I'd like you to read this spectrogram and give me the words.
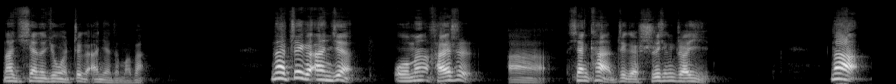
那就现在就问这个案件怎么办？那这个案件我们还是啊，先看这个实行者乙。那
